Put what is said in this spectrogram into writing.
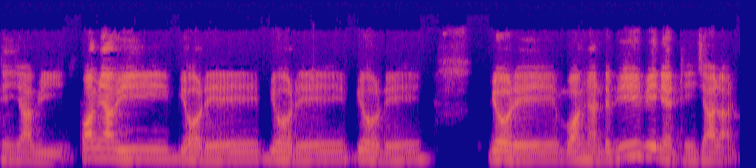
ထင်ရှားပြီးပွားများပြီးပြော့တယ်ပြော့တယ်ပြော့တယ်ပြော့တယ်ပွားများတပြေးပြေးနဲ့ထင်ရှားလာတယ်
